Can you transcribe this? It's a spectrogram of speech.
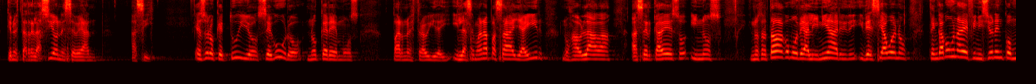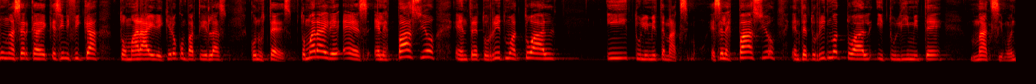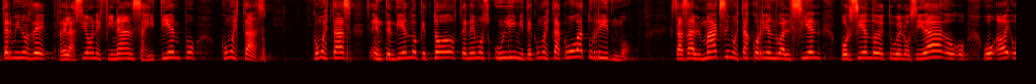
Que nuestras relaciones se vean así. Eso es lo que tú y yo seguro no queremos para nuestra vida. Y la semana pasada Yair nos hablaba acerca de eso y nos, nos trataba como de alinear y, decía, bueno, tengamos una definición en común acerca de qué significa tomar aire y quiero compartirlas con ustedes. Tomar aire es el espacio entre tu ritmo actual y tu límite máximo. Es el espacio entre tu ritmo actual y tu límite máximo. En términos de relaciones, finanzas y tiempo, ¿cómo estás? ¿Cómo estás entendiendo que todos tenemos un límite? ¿Cómo estás? ¿Cómo va tu ritmo? ¿Estás al máximo? ¿Estás corriendo al 100% de tu velocidad? ¿O,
